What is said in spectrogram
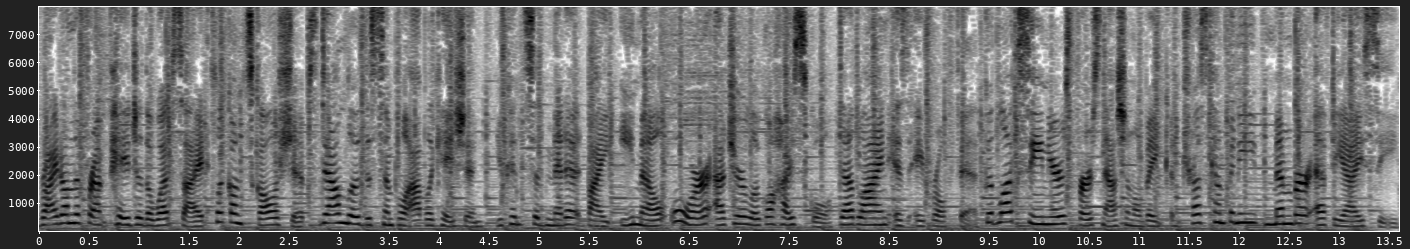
Right on the front page of the website, click on scholarships, download the simple application. You can submit it by email or at your local high school. Deadline is April 5th. Good luck, seniors. First National Bank and Trust Company, member FDIC.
